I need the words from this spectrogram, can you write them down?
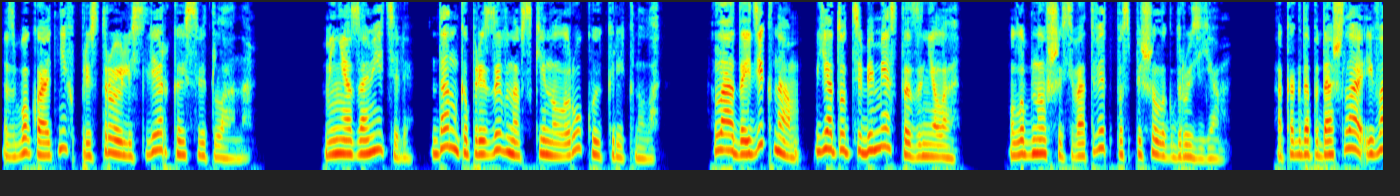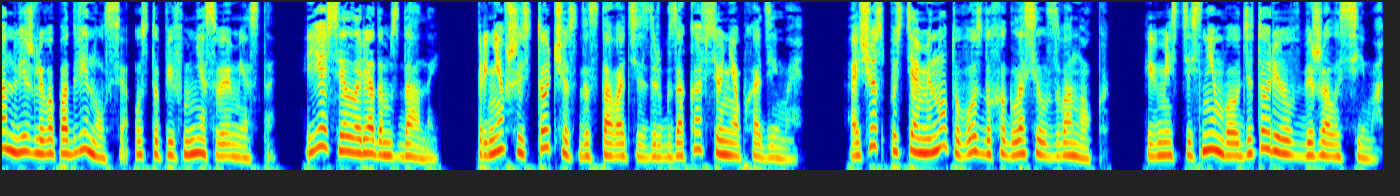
Сбоку от них пристроились Лерка и Светлана. Меня заметили, Данка призывно вскинула руку и крикнула. «Лада, иди к нам, я тут тебе место заняла». Улыбнувшись в ответ, поспешила к друзьям. А когда подошла, Иван вежливо подвинулся, уступив мне свое место, я села рядом с Даной, принявшись тотчас доставать из рюкзака все необходимое. А еще спустя минуту воздух огласил звонок, и вместе с ним в аудиторию вбежала Сима.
